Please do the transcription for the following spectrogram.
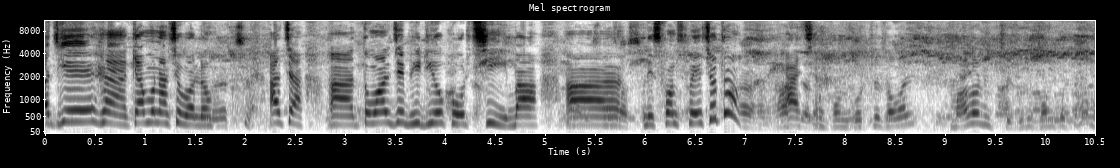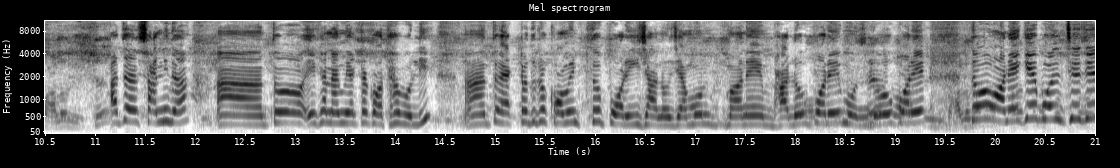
আজকে হ্যাঁ কেমন আছো বলো? আচ্ছা তোমার যে ভিডিও করছি বা রেসপন্স পেয়েছ তো? আচ্ছা। ফোন করছে সবাই। মালও নিচ্ছে শুধু ফোন করছে না মালও নিচ্ছে। আচ্ছা সানিদা তো এখানে আমি একটা কথা বলি। তো একটা দুটো কমেন্ট তো পরেই জানো যেমন মানে ভালোও পড়ে মন্দও পড়ে। তো অনেকে বলছে যে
